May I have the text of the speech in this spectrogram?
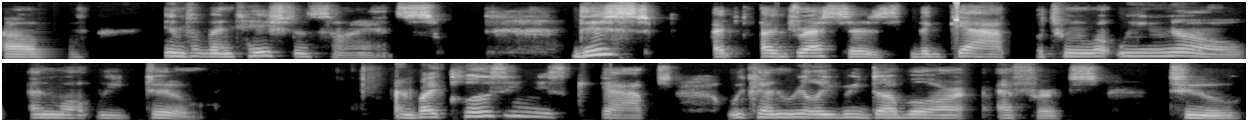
of implementation science. This addresses the gap between what we know and what we do. And by closing these gaps, we can really redouble our efforts to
